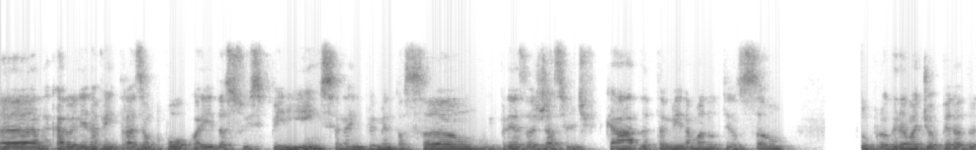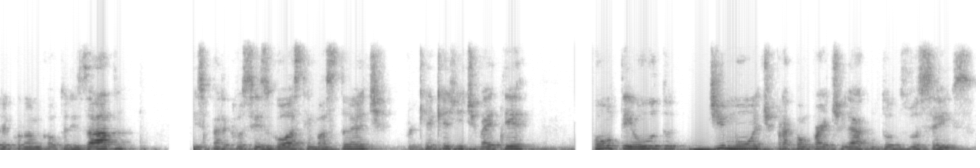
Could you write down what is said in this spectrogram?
A Ana Carolina vem trazer um pouco aí da sua experiência na implementação, empresa já certificada, também na manutenção do programa de operador econômico autorizado. Espero que vocês gostem bastante, porque aqui a gente vai ter conteúdo de monte para compartilhar com todos vocês.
